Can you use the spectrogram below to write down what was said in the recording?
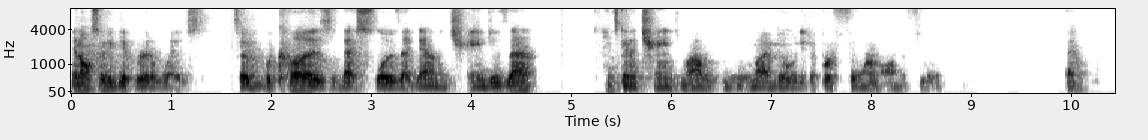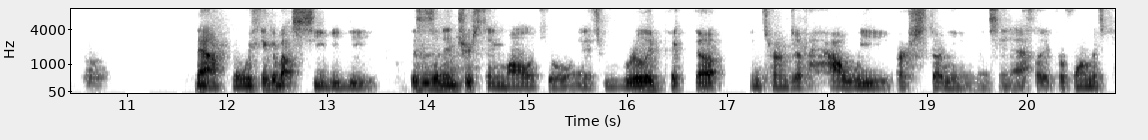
and also to get rid of waste. So because that slows that down and changes that, it's going to change my my ability to perform on the field. Okay. Now, when we think about CBD, this is an interesting molecule and it's really picked up in terms of how we are studying this in athletic performance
